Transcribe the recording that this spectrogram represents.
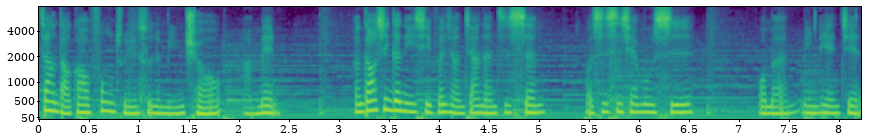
这样祷告，奉主耶稣的名求，阿门。很高兴跟你一起分享迦南之声，我是世谦牧师，我们明天见。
